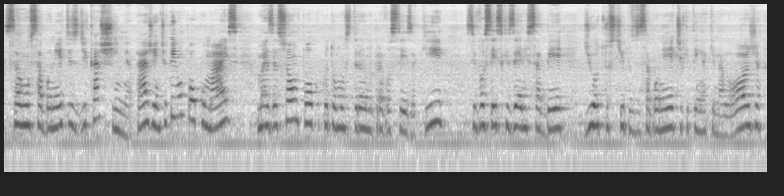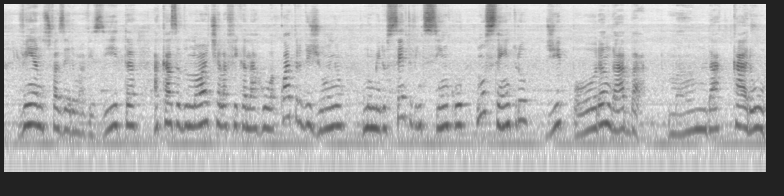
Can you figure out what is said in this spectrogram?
são os sabonetes de caixinha, tá, gente? Eu tenho um pouco mais, mas é só um pouco que eu tô mostrando pra vocês aqui. Se vocês quiserem saber de outros tipos de sabonete que tem aqui na loja, venha nos fazer uma visita. A Casa do Norte, ela fica na rua 4 de junho, número 125, no centro de Porangaba. Mandacaru,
